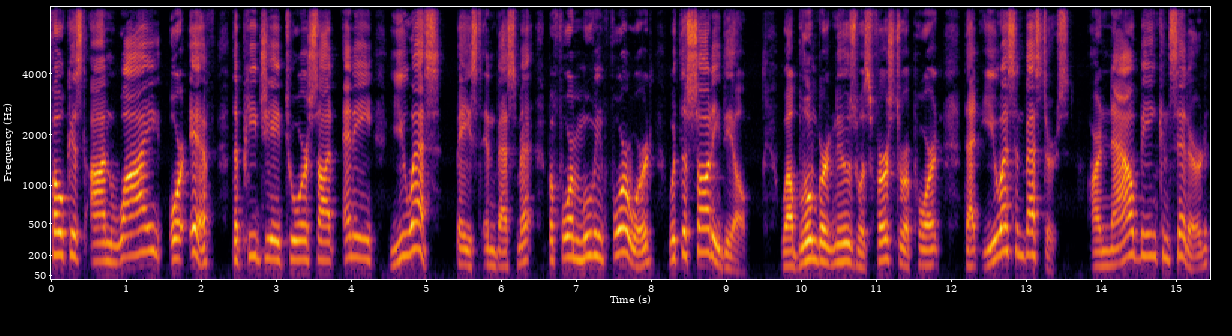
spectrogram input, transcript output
focused on why or if the PGA Tour sought any U.S. based investment before moving forward with the Saudi deal. Well, Bloomberg News was first to report that U.S. investors are now being considered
